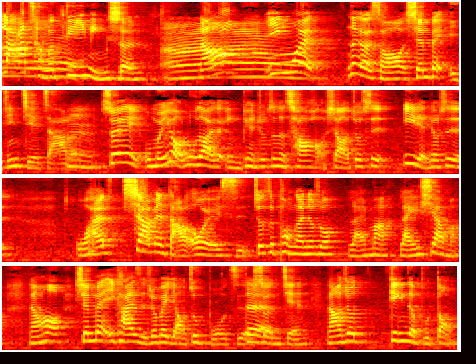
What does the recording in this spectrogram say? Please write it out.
拉长的低鸣声。然后因为那个时候先辈已经结扎了，所以我们又有录到一个影片，就真的超好笑，就是一脸就是我还下面打了 OS，就是碰干就说来嘛，来一下嘛，然后仙贝一开始就被咬住脖子的瞬间，然后就盯着不动。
